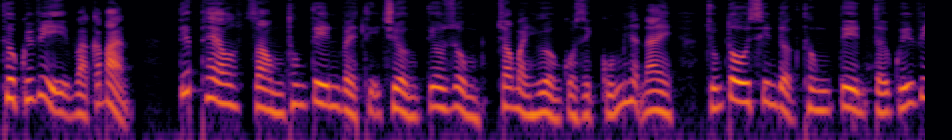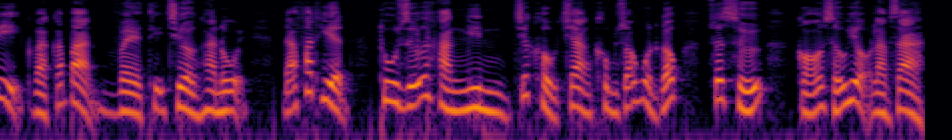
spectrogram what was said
Thưa quý vị và các bạn, tiếp theo dòng thông tin về thị trường tiêu dùng trong ảnh hưởng của dịch cúm hiện nay, chúng tôi xin được thông tin tới quý vị và các bạn về thị trường Hà Nội đã phát hiện thu giữ hàng nghìn chiếc khẩu trang không rõ nguồn gốc, xuất xứ có dấu hiệu làm giả.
